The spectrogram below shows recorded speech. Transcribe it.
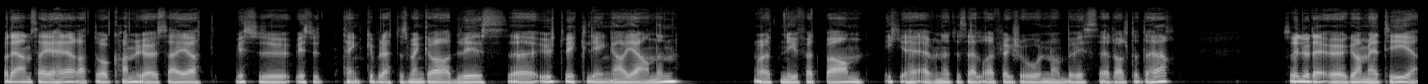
For det han sier her, at da kan du jo si at hvis du, hvis du, tenker på dette som en gradvis uh, utvikling av hjernen, og et nyfødt barn ikke har evne til selvrefleksjon og bevissthet og alt dette her, så vil jo det øke med tida.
